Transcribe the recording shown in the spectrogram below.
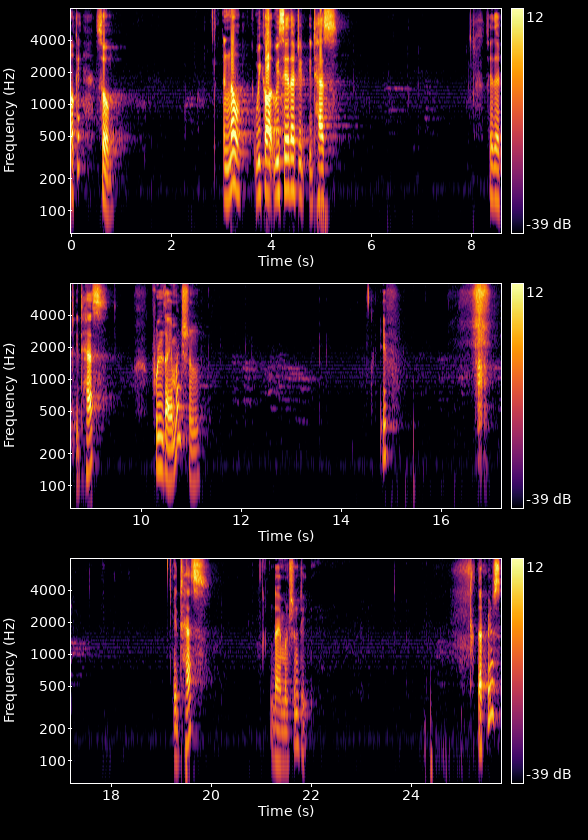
Okay. So, and now we call we say that it, it has say that it has full dimension if it has dimension d. That means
